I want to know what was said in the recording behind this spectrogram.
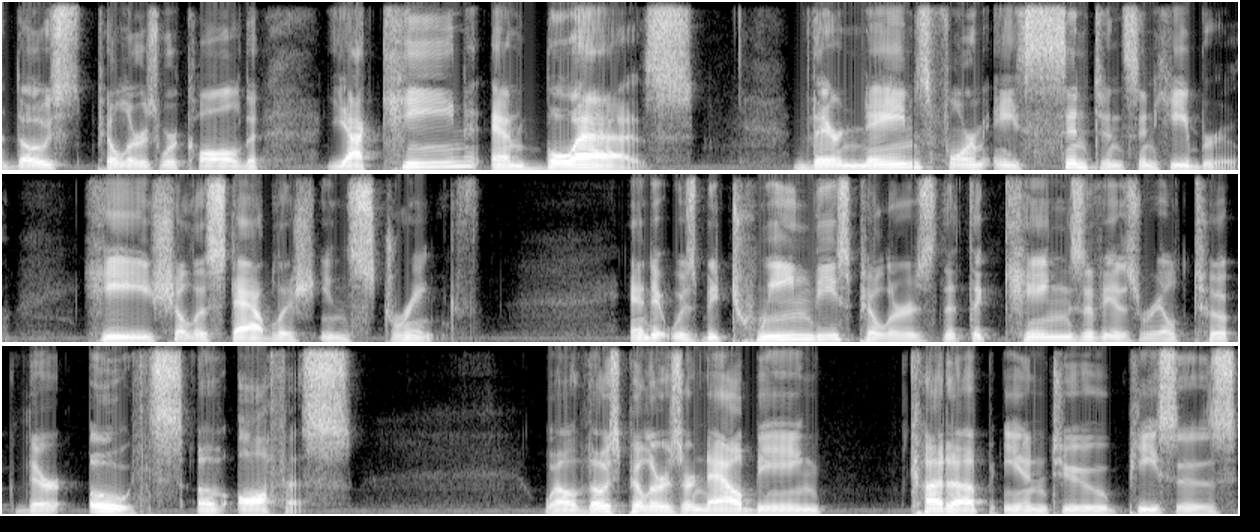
Those pillars were called Yakin and Boaz. Their names form a sentence in Hebrew He shall establish in strength. And it was between these pillars that the kings of Israel took their oaths of office. Well, those pillars are now being cut up into pieces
